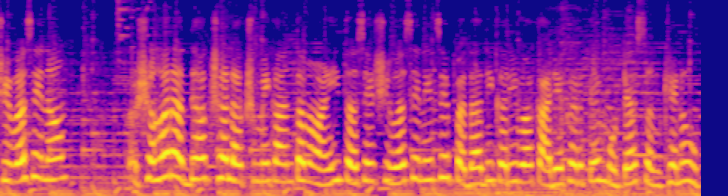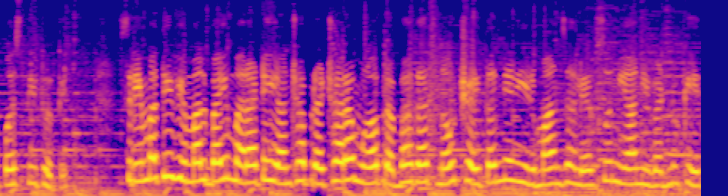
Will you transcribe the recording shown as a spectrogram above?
शिवसेना शहर अध्यक्ष लक्ष्मीकांत माळी तसेच शिवसेनेचे पदाधिकारी व कार्यकर्ते मोठ्या संख्येनं उपस्थित होते. श्रीमती विमलबाई मराठे यांच्या प्रचारामुळे प्रभागात नऊ चैतन्य निर्माण झाले असून या निवडणुकीत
